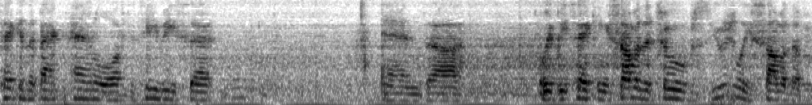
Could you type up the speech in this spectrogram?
taking the back panel off the TV set, and uh, we'd be taking some of the tubes, usually some of them,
